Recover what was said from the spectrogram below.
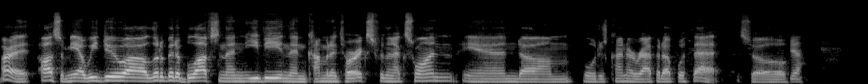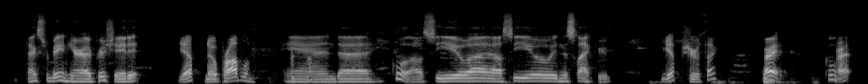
All right, awesome. Yeah, we do uh, a little bit of bluffs and then EV and then combinatorics for the next one, and um, we'll just kind of wrap it up with that. So Yeah. Thanks for being here. I appreciate it. yep, no problem. And uh, cool. I'll see you. Uh, I'll see you in the Slack group. Yep, sure thing. All right. Cool. All right.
